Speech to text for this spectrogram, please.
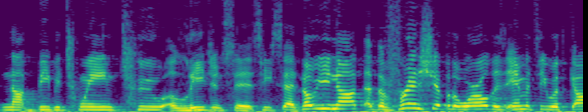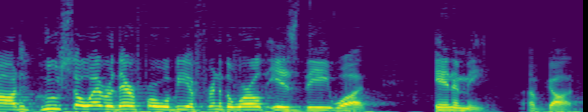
not be between two allegiances. He said, Know ye not that the friendship of the world is enmity with God? Whosoever therefore will be a friend of the world is the what? Enemy of God.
